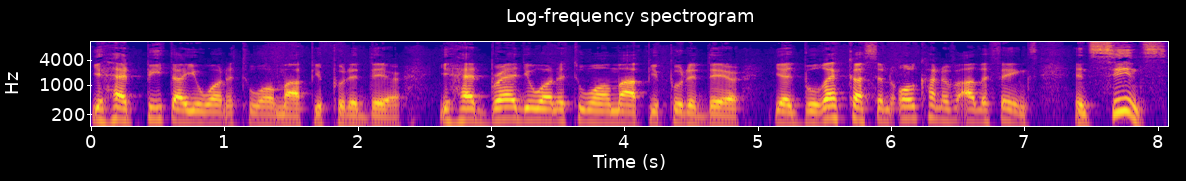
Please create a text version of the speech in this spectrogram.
You had pita you wanted to warm up, you put it there. You had bread you wanted to warm up, you put it there. You had burekas and all kind of other things. And since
